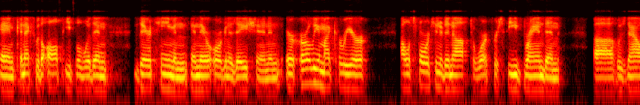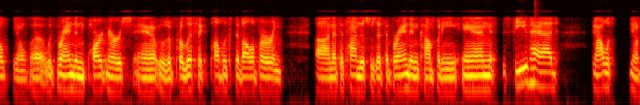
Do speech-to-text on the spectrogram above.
and connect with all people within their team and, and their organization. And early in my career, I was fortunate enough to work for Steve Brandon, uh, who's now you know uh, with Brandon Partners, and it was a prolific Publix developer. And uh, and at the time, this was at the Brandon Company. And Steve had, you know, I was you know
